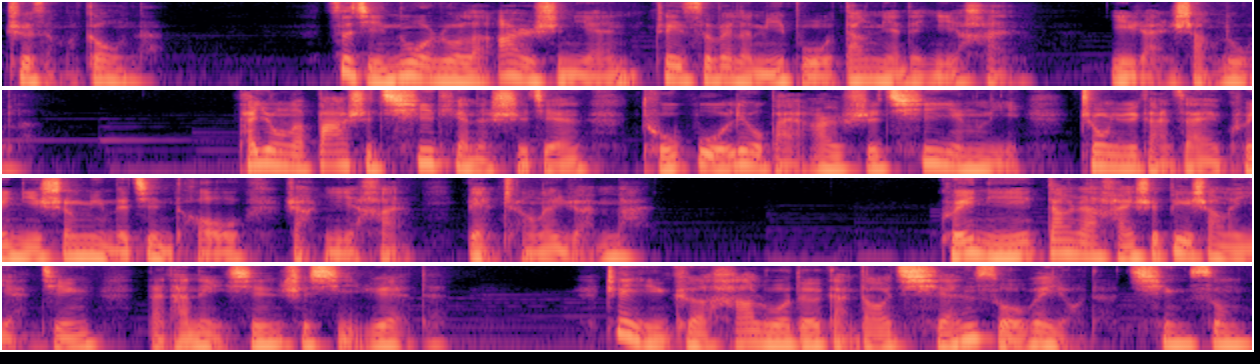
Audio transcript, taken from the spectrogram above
这怎么够呢？自己懦弱了二十年，这次为了弥补当年的遗憾，毅然上路了。他用了八十七天的时间，徒步六百二十七英里，终于赶在奎尼生命的尽头，让遗憾变成了圆满。奎尼当然还是闭上了眼睛，但他内心是喜悦的。这一刻，哈罗德感到前所未有的轻松。”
